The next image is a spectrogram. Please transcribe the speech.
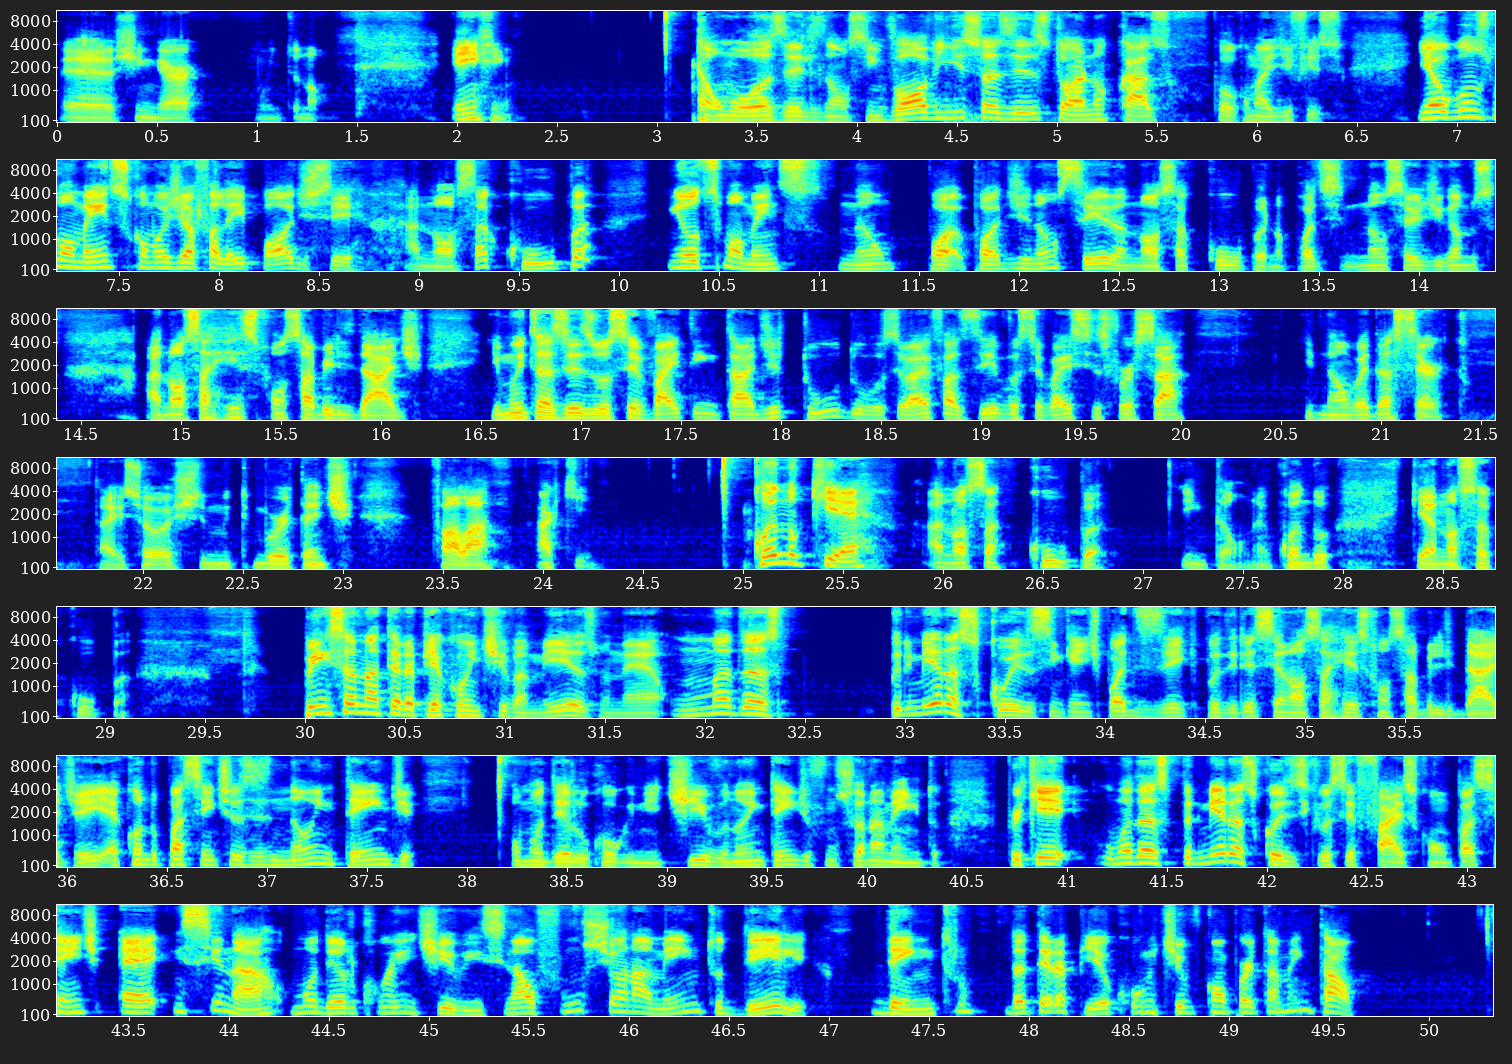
é, xingar muito, não. Enfim, então, ou às vezes não se envolvem, isso às vezes torna o caso um pouco mais difícil. Em alguns momentos, como eu já falei, pode ser a nossa culpa, em outros momentos não pode não ser a nossa culpa, não pode não ser, digamos, a nossa responsabilidade. E muitas vezes você vai tentar de tudo, você vai fazer, você vai se esforçar e não vai dar certo. Tá? Isso eu acho muito importante falar aqui. Quando que é a nossa culpa, então, né? Quando que é a nossa culpa? Pensando na terapia cognitiva mesmo, né? Uma das primeiras coisas assim, que a gente pode dizer que poderia ser a nossa responsabilidade aí é quando o paciente às vezes não entende o modelo cognitivo, não entende o funcionamento. Porque uma das primeiras coisas que você faz com o paciente é ensinar o modelo cognitivo, ensinar o funcionamento dele dentro da terapia cognitivo-comportamental.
